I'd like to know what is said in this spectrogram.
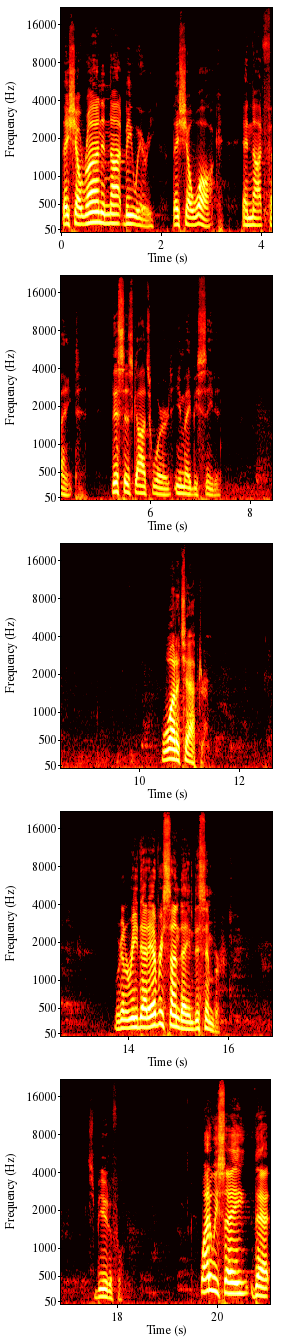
They shall run and not be weary. They shall walk and not faint. This is God's word. You may be seated. What a chapter. We're going to read that every Sunday in December. It's beautiful. Why do we say that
